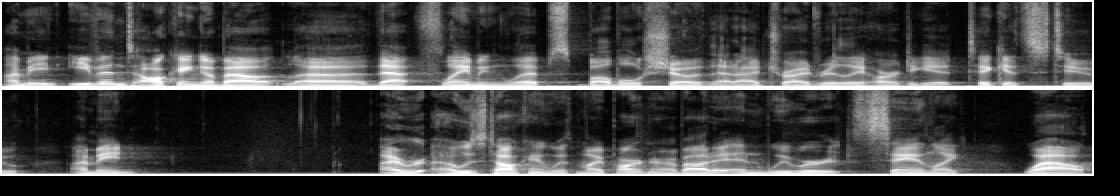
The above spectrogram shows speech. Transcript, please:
I mean, even talking about uh, that Flaming Lips bubble show that I tried really hard to get tickets to. I mean, I, re- I was talking with my partner about it, and we were saying like, "Wow,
